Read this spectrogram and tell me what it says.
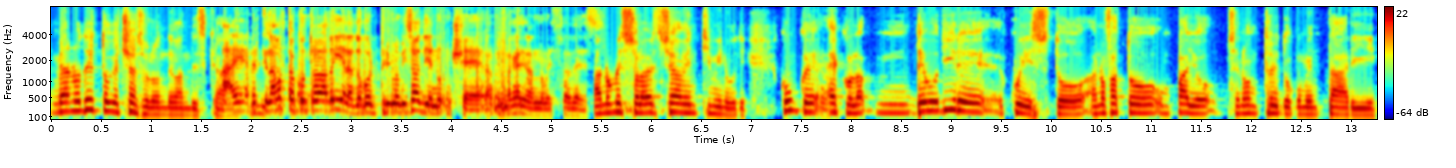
mi hanno detto che c'è sull'on demand di Sky Ah, eh, perché la volta ho controllato ieri dopo il primo episodio e non c'era, magari l'hanno messa adesso. hanno messo la versione a 20 minuti. Comunque, ecco, la- mh, devo dire questo: hanno fatto un paio, se non tre documentari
